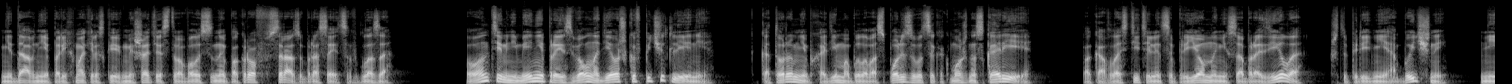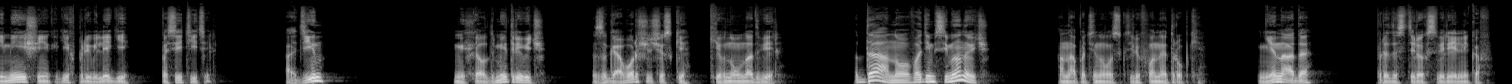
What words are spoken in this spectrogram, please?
недавнее парикмахерское вмешательство в волосяной покров сразу бросается в глаза – он, тем не менее, произвел на девушку впечатление, которым необходимо было воспользоваться как можно скорее, пока властительница приемно не сообразила, что перед ней обычный, не имеющий никаких привилегий посетитель. «Один?» Михаил Дмитриевич заговорщически кивнул на дверь. «Да, но Вадим Семенович...» Она потянулась к телефонной трубке. «Не надо», – предостерег Сверельников.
